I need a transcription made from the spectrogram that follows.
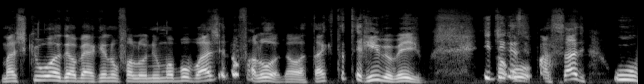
Mas que o Odell Beckham não falou nenhuma bobagem, ele não falou. Não, o ataque tá terrível mesmo. E diga-se ah, passagem, o,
